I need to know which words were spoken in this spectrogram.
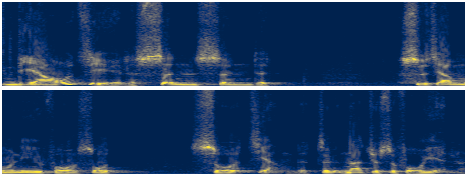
了解了深深的释迦牟尼佛所所讲的这个，那就是佛眼了。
